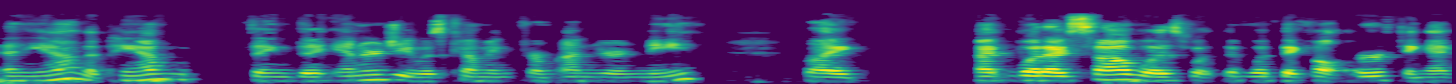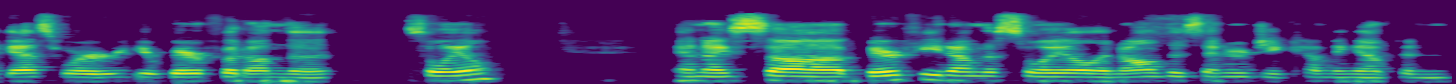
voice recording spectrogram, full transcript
And yeah the pam thing the energy was coming from underneath. Like I, what i saw was what what they call earthing i guess where you're barefoot on the soil. And i saw bare feet on the soil and all this energy coming up and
